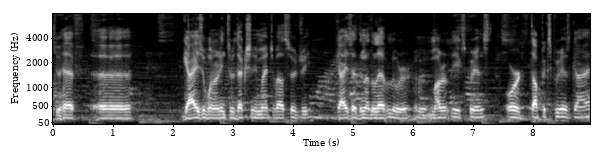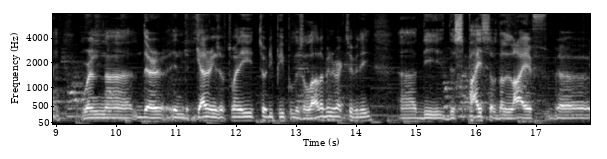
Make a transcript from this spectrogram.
to have uh, guys who want an introduction in mitral surgery, guys at another level who are moderately experienced, or top experienced guy. When uh, they're in the gatherings of 20, 30 people, there's a lot of interactivity. Uh, the, the spice of the life, uh,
